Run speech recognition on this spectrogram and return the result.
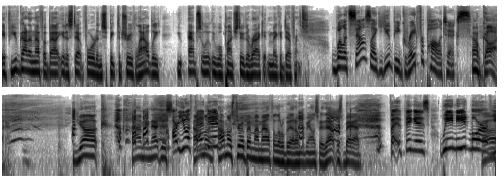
If you've got enough about you to step forward and speak the truth loudly, you absolutely will punch through the racket and make a difference. well, it sounds like you'd be great for politics. Oh God. Yuck. I mean, that just. Are you I almost- offended? I almost threw up in my mouth a little bit. I'm going to be honest with you. That was bad. But the thing is, we need more of Oh,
